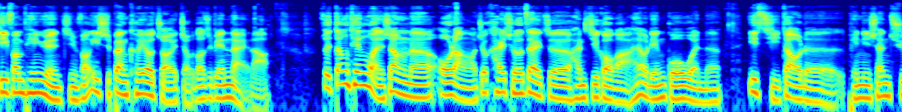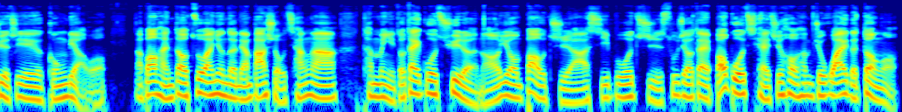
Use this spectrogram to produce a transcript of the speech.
地方偏远，警方一时半刻要找也找不到这边来啦。所以当天晚上呢，欧朗啊就开车载着韩吉狗啊，还有连国文呢，一起到了平林山区的这些公寮哦。那包含到作案用的两把手枪啊，他们也都带过去了，然后用报纸啊、锡箔纸、塑胶袋包裹起来之后，他们就挖一个洞哦，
